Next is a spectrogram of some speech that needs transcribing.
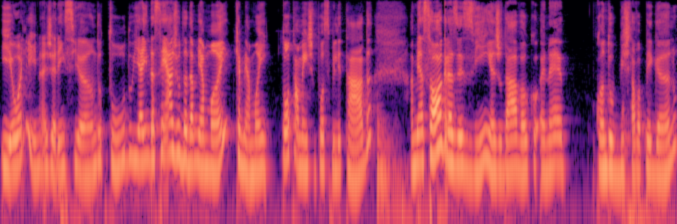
E eu ali, né, gerenciando tudo, e ainda sem a ajuda da minha mãe, que a minha mãe totalmente impossibilitada. A minha sogra às vezes vinha, ajudava, né, quando o bicho tava pegando.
